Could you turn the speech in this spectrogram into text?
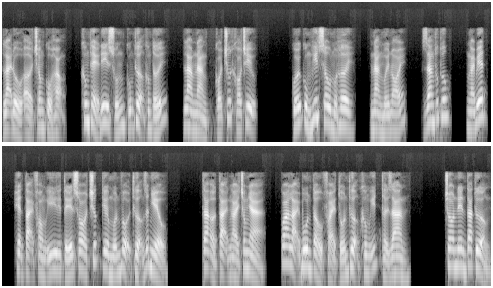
lại đổ ở trong cổ họng, không thể đi xuống cũng thượng không tới, làm nàng có chút khó chịu. Cuối cùng hít sâu một hơi, nàng mới nói, Giang thúc thúc, ngài biết, hiện tại phòng y tế so trước kia muốn vội thượng rất nhiều. Ta ở tại ngài trong nhà, qua lại buôn tẩu phải tốn thượng không ít thời gian. Cho nên ta tưởng,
